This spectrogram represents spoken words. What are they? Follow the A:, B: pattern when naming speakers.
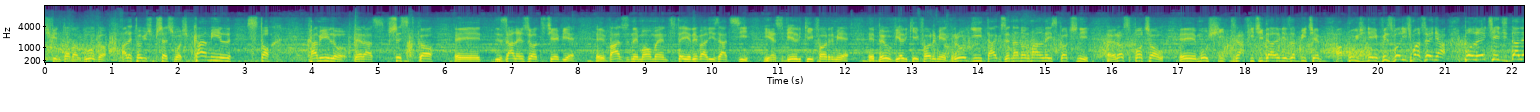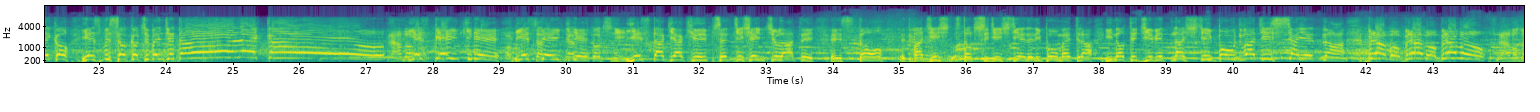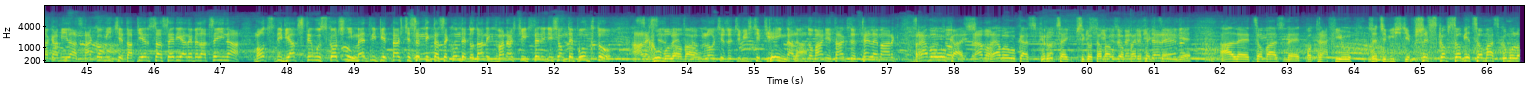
A: Świętował długo, ale to już przeszłość. Kamil Stoch. Kamilu, teraz wszystko y, zależy od ciebie. Y, ważny moment w tej rywalizacji. Jest w wielkiej formie. Y, był w wielkiej formie. Drugi także na normalnej skoczni. Rozpoczął. Y, musi trafić idealnie z odbiciem, a później wyzwolić marzenia. Polecieć daleko. Jest wysoko. Czy będzie daleko?
B: Brawo!
A: Jest pięknie! Jest pięknie! Jest tak jak y, przed 10 laty. Y, 120, 131,5 metra i noty 19,5, 21! Brawo, brawo, brawo!
B: Dla Kamila, znakomicie. Ta pierwsza seria rewelacyjna. Mocny wiatr z tyłu skoczni, metr i 15 setnych na sekundę, dodanych 12,4 punktu. Ale
A: Skumulował.
B: w locie rzeczywiście piękna.
A: Piękna.
B: Lądowanie także Telemark.
A: Brawo. Łukasz,
B: Brawo.
A: brawo Łukasz Kruczek, przygotował
B: Myślimy,
A: go perfekcyjnie, ale co ważne, potrafił rzeczywiście wszystko w sobie, co ma skumulować.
